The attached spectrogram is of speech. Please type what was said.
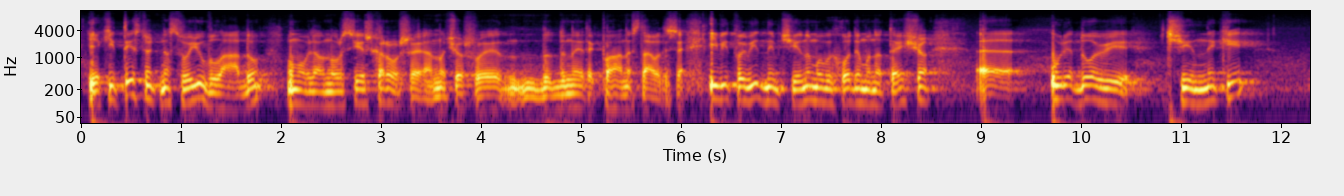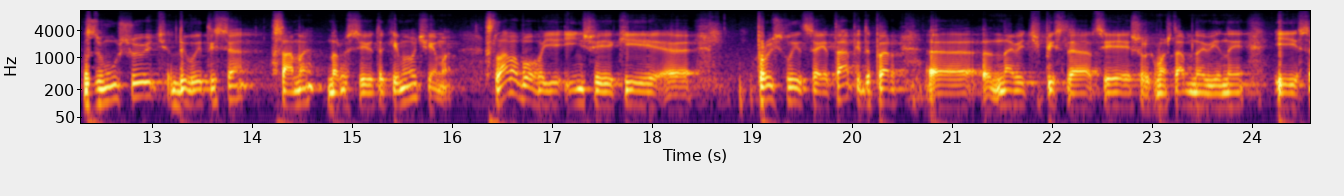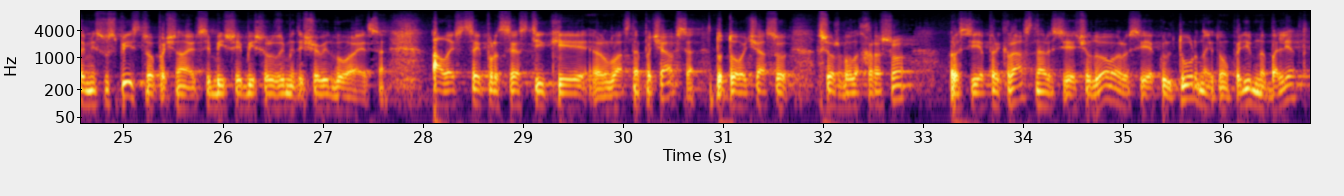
які тиснуть на свою владу. Ну, мовляв, ну Росія ж хороша, ну чого ж ви до, неї так погано ставитеся? І відповідним чином ми виходимо на те, що е, урядові чинники змушують дивитися саме на Росію такими очима. Слава Богу, є інші, які е, пройшли цей етап, і тепер е, навіть після цієї широкомасштабної війни і самі суспільства починають все більше і більше розуміти, що відбувається. Але ж цей процес тільки е, власне почався. До того часу все ж було хорошо. Росія прекрасна, Росія чудова, Росія культурна і тому подібне. Балет.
